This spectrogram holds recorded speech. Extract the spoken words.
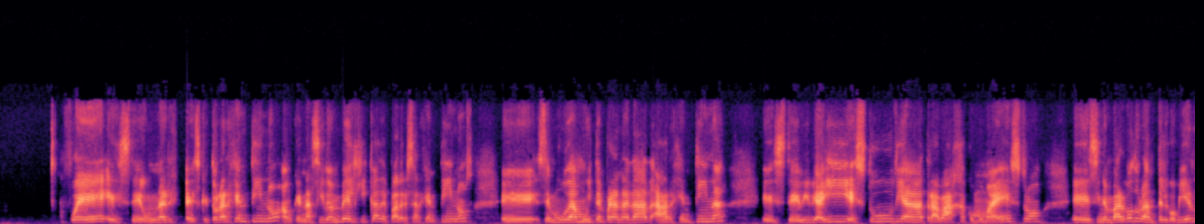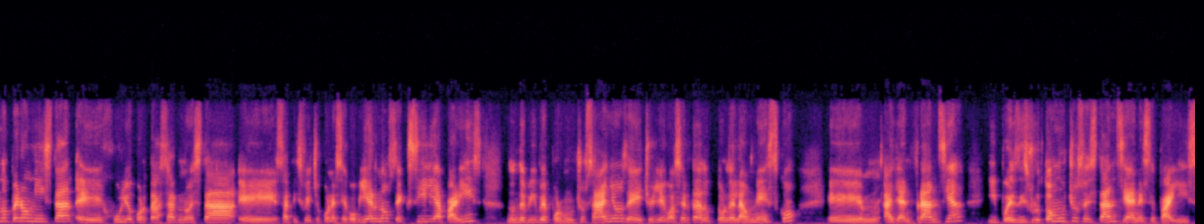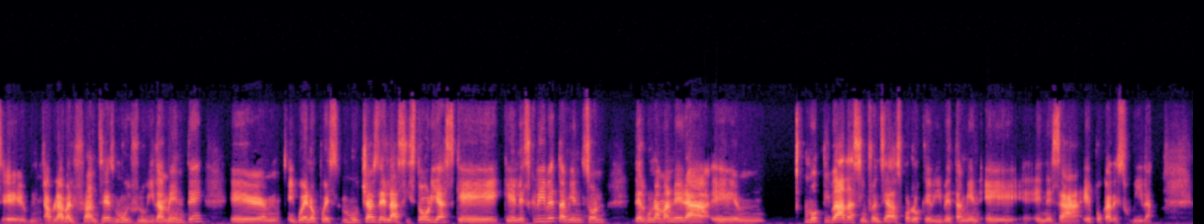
Fue este, un escritor argentino, aunque nacido en Bélgica, de padres argentinos, eh, se muda muy temprana edad a Argentina este, vive ahí, estudia, trabaja como maestro. Eh, sin embargo, durante el gobierno peronista, eh, Julio Cortázar no está eh, satisfecho con ese gobierno, se exilia a París, donde vive por muchos años. De hecho, llegó a ser traductor de la UNESCO allá en Francia y pues disfrutó mucho su estancia en ese país. hablaba el francés muy fluidamente y bueno, pues muchas de las historias que, que él escribe también son de alguna manera em, motivadas, influenciadas por lo que vive también eh, en esa época de su vida.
